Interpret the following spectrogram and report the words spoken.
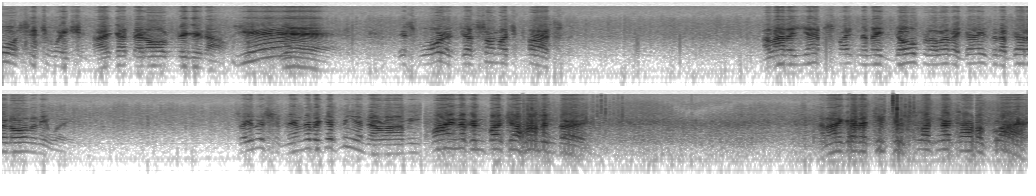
war situation. I got that all figured out. Yeah? Yeah. This war is just so much parchment. A lot of yaps fighting to make dough for a lot of guys that have got it all anyway. Say, listen, they'll never get me in their army. Fine-looking bunch of hummingbirds. And I gotta teach you slug nuts how to fly.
